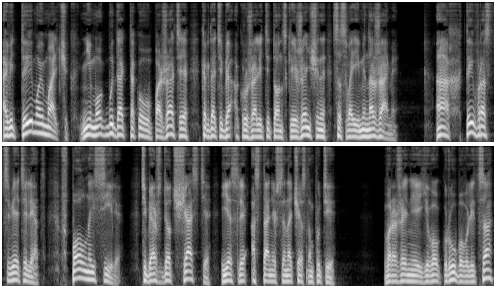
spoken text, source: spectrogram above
А ведь ты, мой мальчик, не мог бы дать такого пожатия, когда тебя окружали титонские женщины со своими ножами. Ах, ты в расцвете лет, в полной силе. Тебя ждет счастье, если останешься на честном пути». Выражение его грубого лица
